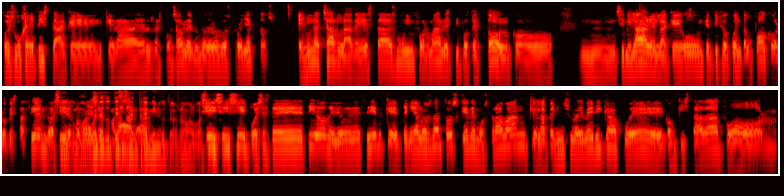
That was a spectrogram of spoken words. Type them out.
pues un genetista que, que era el responsable de uno de los dos proyectos, en una charla de estas muy informales, tipo TED Talk o Mm, similar en la que un científico cuenta un poco lo que está haciendo, así de como cuenta tu tesis en tres minutos, ¿no? Algo así. Sí, sí, sí. Pues este tío debió de decir que tenía los datos que demostraban que la península ibérica fue conquistada por,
